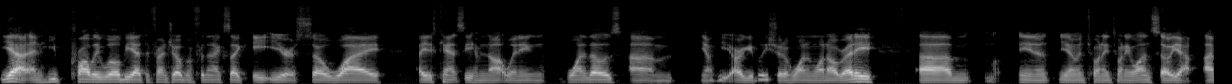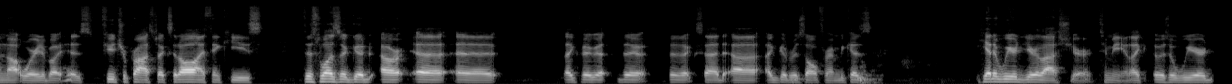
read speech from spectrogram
yeah, and he probably will be at the French Open for the next like eight years. So why I just can't see him not winning one of those. Um, you know, he arguably should have won one already. Um, you know, you know, in 2021. So yeah, I'm not worried about his future prospects at all. I think he's this was a good or uh, uh like the Vivek said, uh, a good result for him because he had a weird year last year to me. Like it was a weird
